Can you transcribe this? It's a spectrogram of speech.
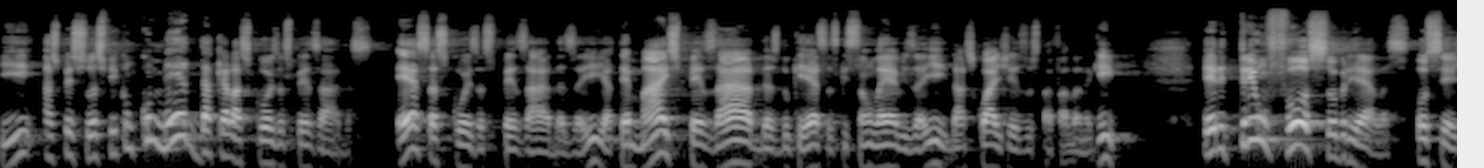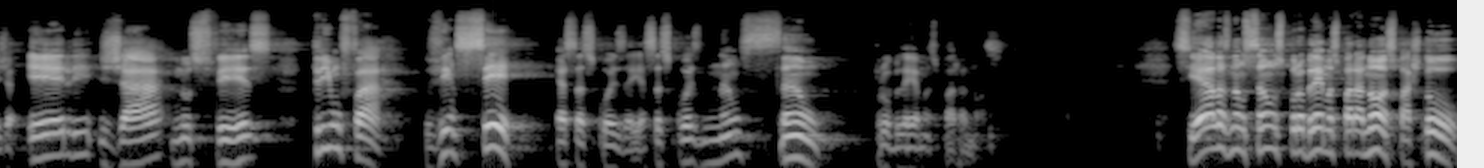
E as pessoas ficam com medo daquelas coisas pesadas essas coisas pesadas aí, até mais pesadas do que essas que são leves aí, das quais Jesus está falando aqui, ele triunfou sobre elas, ou seja, ele já nos fez triunfar, vencer essas coisas aí. Essas coisas não são problemas para nós. Se elas não são os problemas para nós, pastor,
